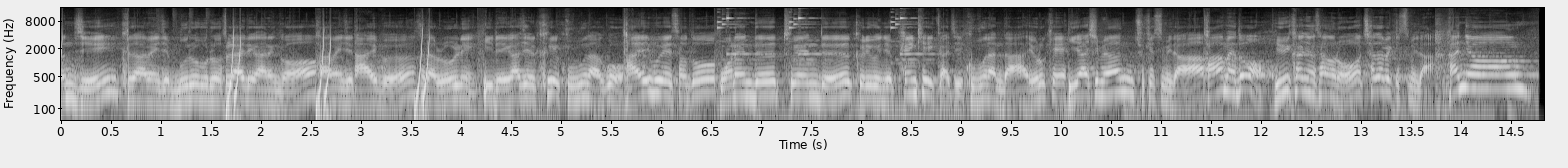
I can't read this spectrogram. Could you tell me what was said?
런지, 그 다음에 이제 무릎으로 슬라이딩 하는 거, 다음에 이제 다이브, 그 다음 롤링 이 네 가지를 크게 구분하고 다이브에서도 원핸드, 투핸드 그리고 이제 팬케이크까지 구분한다. 이렇게 이해하시면 좋겠습니다. 다음에도 유익한 영상으로 찾아뵙겠습니다. 안녕!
